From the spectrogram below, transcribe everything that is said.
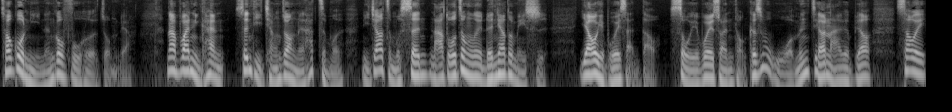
超过你能够负荷的重量。那不然你看身体强壮的人，他怎么你叫他怎么伸，拿多重的东西，人家都没事。腰也不会闪到，手也不会酸痛。可是我们只要拿一个比较稍微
